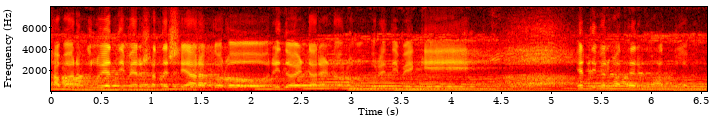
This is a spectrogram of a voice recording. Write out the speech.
খাবারগুলো এতিমের সাথে শেয়ার করো। হৃদয়টারে নরম করে দিবে কে? এতিমের মাথায় হাত বুলাবেন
